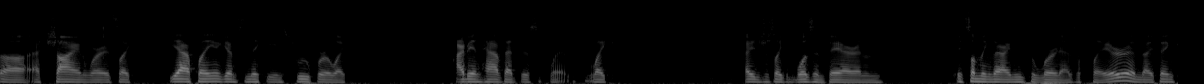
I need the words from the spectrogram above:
uh, at Shine, where it's like yeah, playing against Nikki and Swooper, like I didn't have that discipline, like I just like wasn't there, and it's something that I need to learn as a player, and I think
